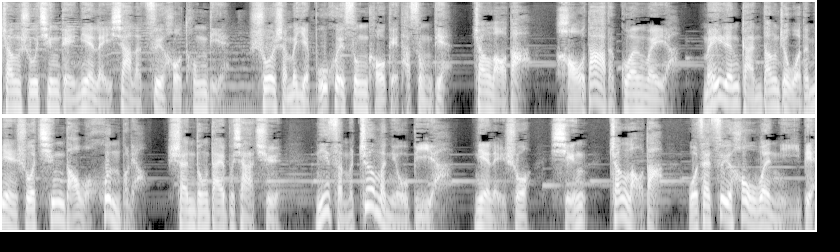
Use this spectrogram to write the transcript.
张淑清给聂磊下了最后通牒，说什么也不会松口给他送电。张老大，好大的官威啊！没人敢当着我的面说青岛我混不了，山东待不下去。你怎么这么牛逼呀？聂磊说：“行，张老大，我再最后问你一遍。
